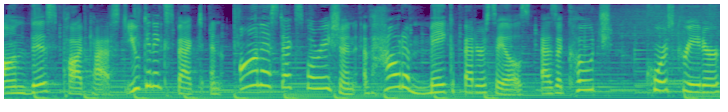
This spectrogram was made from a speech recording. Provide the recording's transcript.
On this podcast, you can expect an honest exploration of how to make better sales as a coach, course creator,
